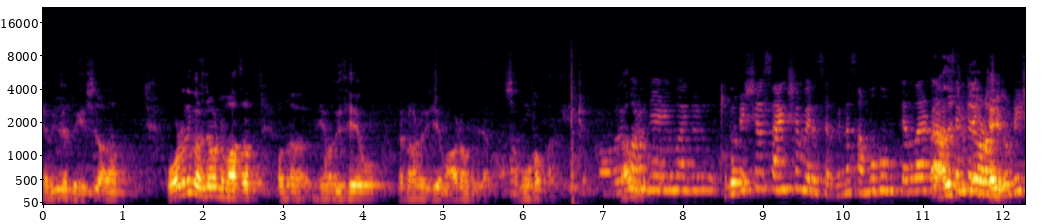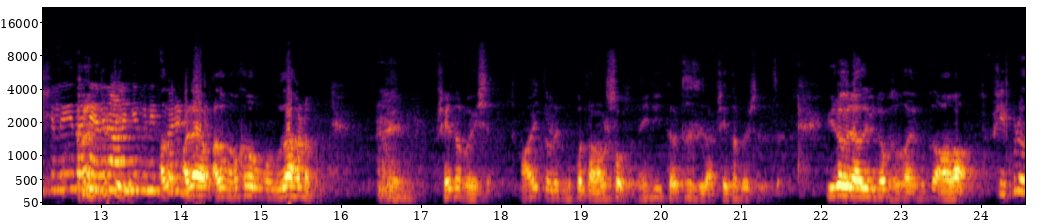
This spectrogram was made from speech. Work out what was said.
ശബരിമലയുടെ കേസിൽ അതാണ്. കോടതി പറഞ്ഞുകൊണ്ട് മാത്രം ഒന്ന് നിയമവിധേയവും ഭരണഘടന വിധേയമാകണമെന്നില്ല സമൂഹം അംഗീകരിക്കണം ജുഡീഷ്യൽ സാങ്ഷൻ വരും സർ പിന്നെ സമൂഹം ചെറുതായിട്ട്. ജുഡീഷ്യലി തന്നെ എതിരാണെങ്കിൽ പിന്നെ അത് നമുക്ക് ഉദാഹരണം. ക്ഷേത്രപ്രവേശം. ആയിരത്തി തൊള്ളായിരത്തി മുപ്പത്തി ആറ് വർഷമാണ് നയന്റീൻ തേർട്ടി സിക്സിലാണ് ക്ഷേത്രപ്രവേശം എടുത്തത്. ഇടവരാതെ വിനോദ സമുദായങ്ങൾക്ക് ആകാം പക്ഷെ ഇപ്പോഴും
